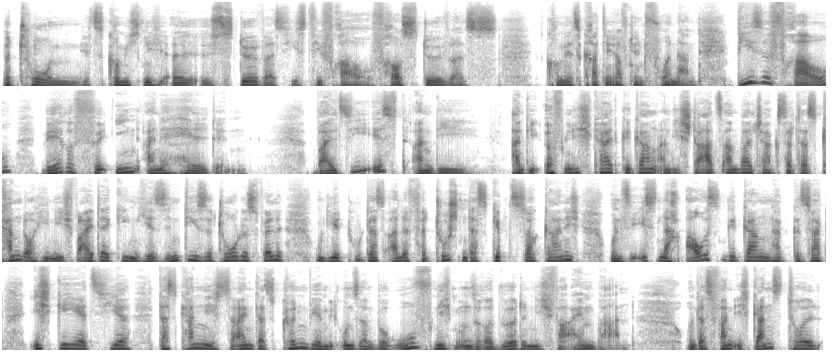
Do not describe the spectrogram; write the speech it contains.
betonen. Jetzt komme ich nicht, äh, Stövers hieß die Frau, Frau Stövers, komme jetzt gerade nicht auf den Vornamen. Diese Frau wäre für ihn eine Heldin, weil sie ist an die an die Öffentlichkeit gegangen, an die Staatsanwaltschaft, gesagt, das kann doch hier nicht weitergehen, hier sind diese Todesfälle und ihr tut das alle vertuschen, das gibt's doch gar nicht. Und sie ist nach außen gegangen, hat gesagt, ich gehe jetzt hier, das kann nicht sein, das können wir mit unserem Beruf, nicht mit unserer Würde nicht vereinbaren. Und das fand ich ganz toll.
